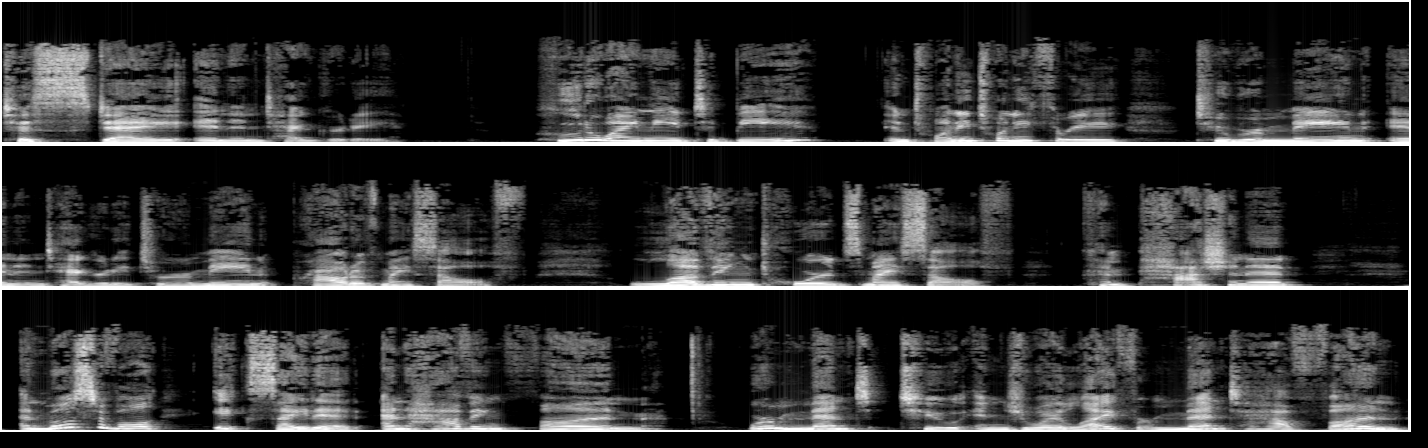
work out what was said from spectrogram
to stay in integrity? Who do I need to be in 2023 to remain in integrity, to remain proud of myself, loving towards myself, compassionate, and most of all, excited and having fun. We're meant to enjoy life. We're meant to have fun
